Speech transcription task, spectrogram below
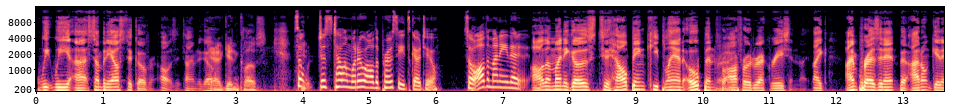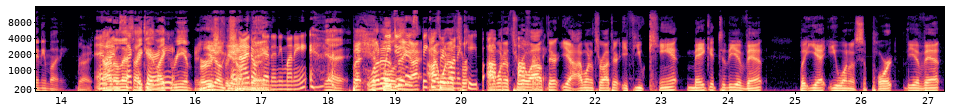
we we uh, somebody else took over. Oh, is it time to go? Yeah, getting close. So just tell them what do all the proceeds go to? So all the money that All the money goes to helping keep land open for Right. off road recreation. Like I'm president, but I don't get any money. Right. and Not I'm unless I get like reimbursed And for and I don't get any money. Yeah, But one We other do thing this I, because I we wanna wanna thro- keep I want to throw out off-roading. there. Yeah, I want to throw out there. If you can't make it to the event, but yet you want to support the event,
